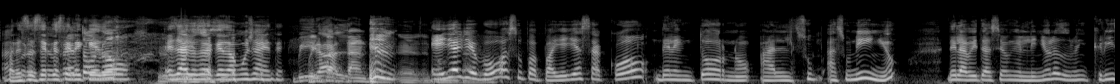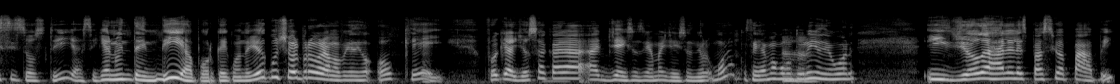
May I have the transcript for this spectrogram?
parece pero ser que se le quedó, no. exacto, se le quedó a mucha gente. Viral. Ella llevó a su papá y ella sacó del entorno al su- a su niño de la habitación y el niño le duró en crisis dos días. Y ella no entendía por qué. Cuando yo escuchó el programa, ella dijo, ok. Fue que al yo sacar a, Jason, se llama Jason, digo, bueno, que se llama como tu niño, digo, "Guarda". y yo dejarle el espacio a papi,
